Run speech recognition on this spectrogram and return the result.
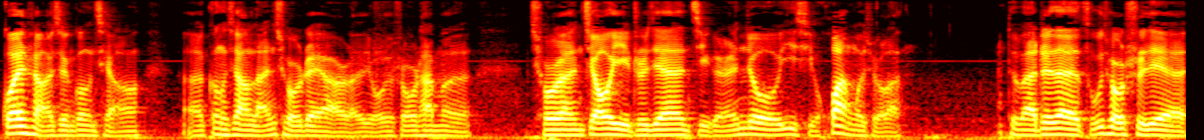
观赏性更强，呃，更像篮球这样的。有的时候他们球员交易之间几个人就一起换过去了。对吧？这在足球世界，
